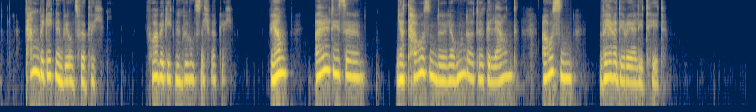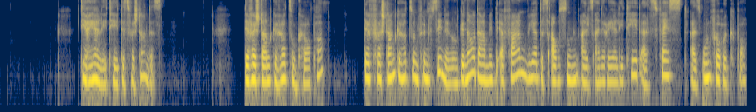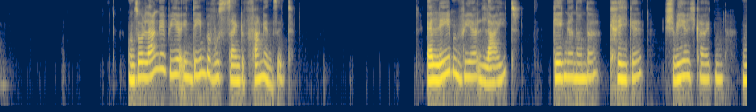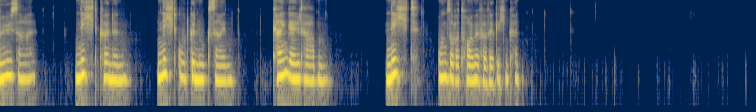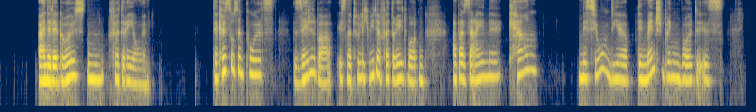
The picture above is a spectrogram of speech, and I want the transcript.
dann begegnen wir uns wirklich. Vorher begegnen wir uns nicht wirklich. Wir haben all diese Jahrtausende, Jahrhunderte gelernt, außen wäre die Realität. Die Realität des Verstandes. Der Verstand gehört zum Körper. Der Verstand gehört zu den 5 Sinnen und genau damit erfahren wir das Außen als eine Realität, als fest, als unverrückbar. Und solange wir in dem Bewusstsein gefangen sind erleben wir Leid gegeneinander, Kriege, Schwierigkeiten, Mühsal, nicht können, nicht gut genug sein, kein Geld haben, nicht unsere Träume verwirklichen können. Eine der größten Verdrehungen. Der Christusimpuls selber ist natürlich wieder verdreht worden, aber seine Kernmission, die er den Menschen bringen wollte, ist:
